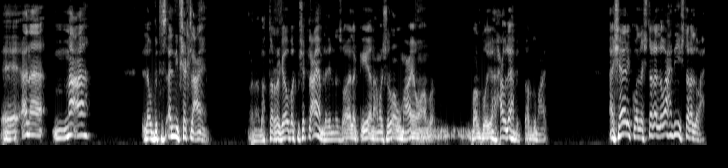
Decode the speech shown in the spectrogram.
آه، أنا مع لو بتسألني بشكل عام. أنا بضطر أجاوبك بشكل عام لأن سؤالك إيه أنا مشروع ومعايا ومع- برضه إيه هحاول أهبط برضه معاك. أشارك ولا أشتغل لوحدي؟ أشتغل لوحدي.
